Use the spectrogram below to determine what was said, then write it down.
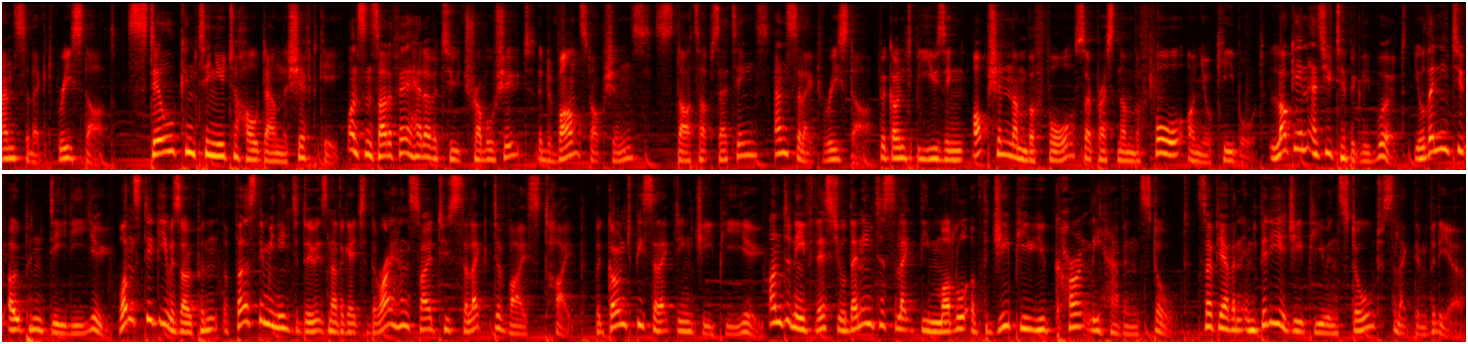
and select restart. Still continue to hold down the shift key. Once inside of here, head over to troubleshoot, advanced options, startup settings, and select restart. We're going to be using option number four, so press number four on your keyboard. Log in as you typically would. You'll then need to open DDU. Once DDU is open, the first thing we need to do is navigate to the right hand side to select device type. We're going to be selecting GPU. Underneath this, you'll then need to select the model of the GPU you currently have installed. So if you have an NVIDIA GPU installed, select NVIDIA.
